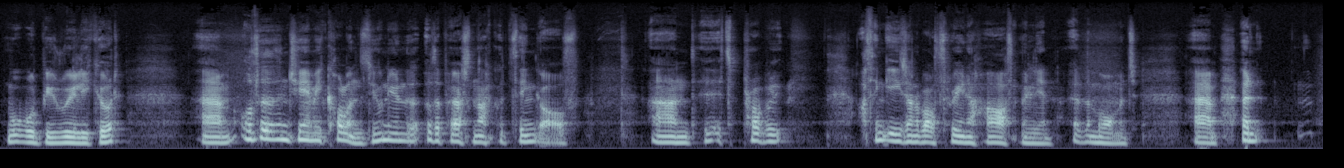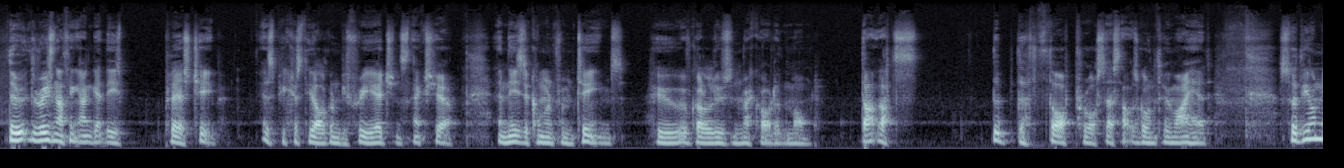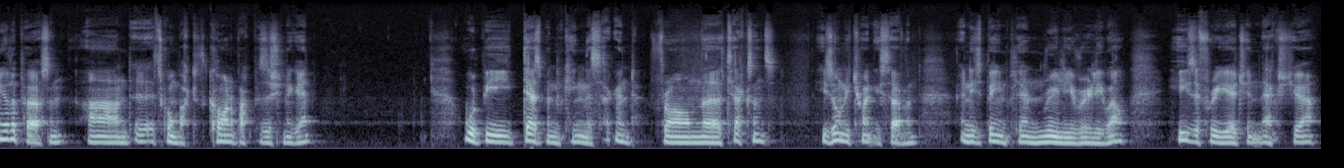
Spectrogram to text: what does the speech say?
would be really good. Um, other than Jamie Collins, the only other person I could think of, and it's probably, I think he's on about three and a half million at the moment. Um, and the the reason I think I can get these players cheap is because they're all going to be free agents next year, and these are coming from teams who have got a losing record at the moment. That that's the the thought process that was going through my head. So the only other person, and it's going back to the cornerback position again, would be Desmond King II from the Texans. He's only 27 and he's been playing really, really well. He's a free agent next year.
